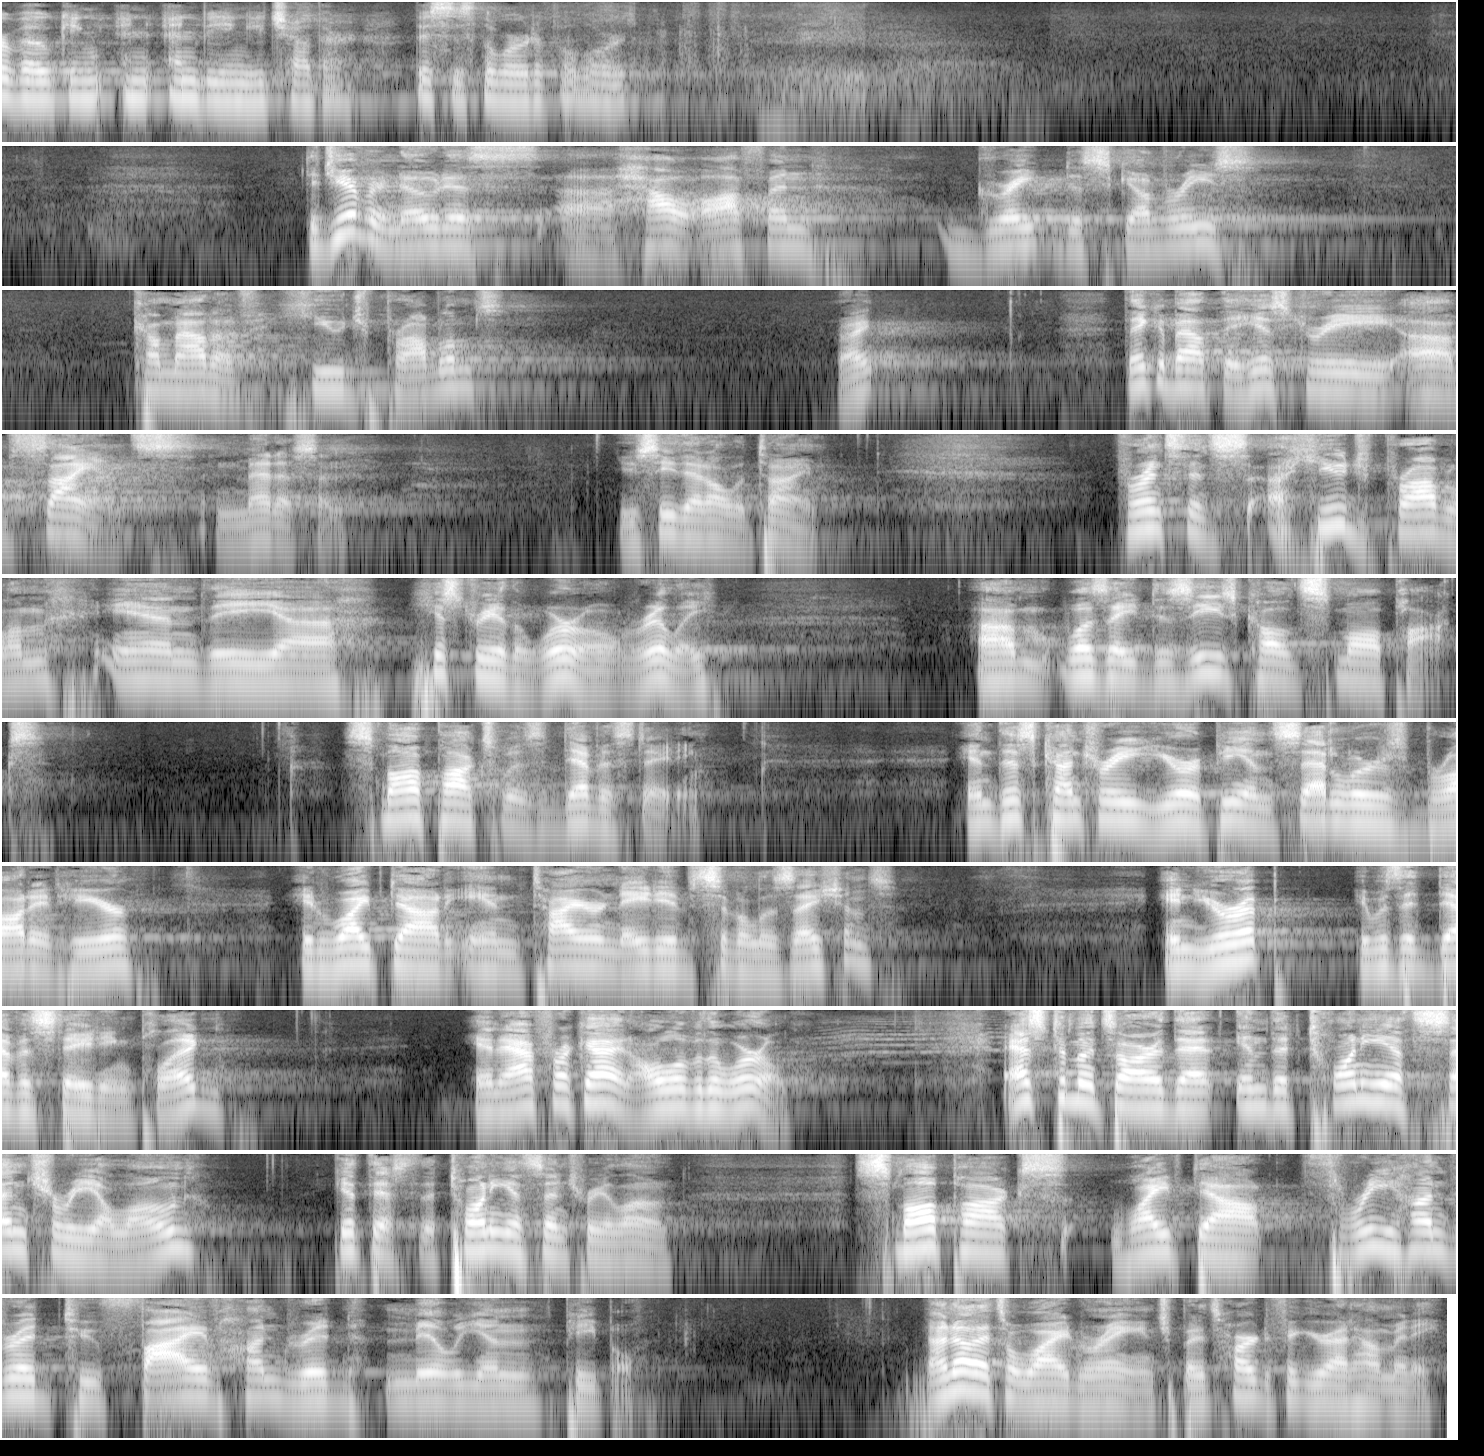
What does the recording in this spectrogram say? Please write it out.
provoking, and envying each other. This is the word of the Lord. Did you ever notice uh, how often great discoveries come out of huge problems? Right? Think about the history of science and medicine. You see that all the time. For instance, a huge problem in the uh, history of the world, really, um, was a disease called smallpox. Smallpox was devastating. In this country, European settlers brought it here. It wiped out entire native civilizations. In Europe, it was a devastating plague. In Africa and all over the world. Estimates are that in the 20th century alone, get this, the 20th century alone, smallpox wiped out 300 to 500 million people. I know that's a wide range, but it's hard to figure out how many.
